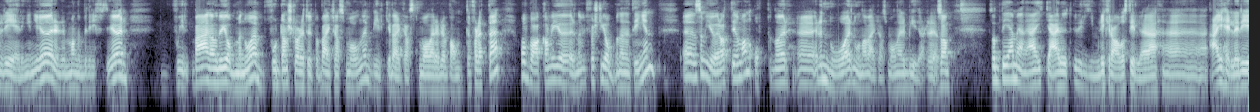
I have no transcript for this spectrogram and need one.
regjeringen gjør, eller mange bedrifter gjør, hver gang du jobber med noe, hvordan slår dette ut på bærekraftsmålene, hvilke bærekraftsmål er relevante for dette, og hva kan vi gjøre når vi først jobber med denne tingen, eh, som gjør at man oppnår, eh, eller når noen av bærekraftsmålene eller bidrar til det. Så så det mener jeg ikke er et urimelig krav å stille, eh, ei heller i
